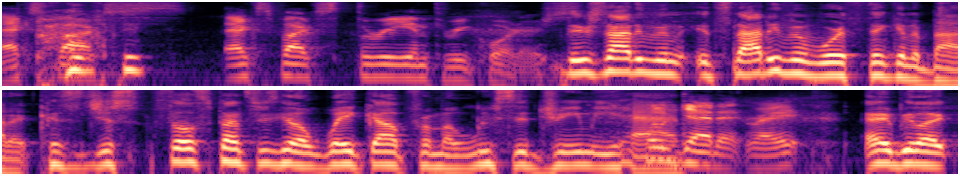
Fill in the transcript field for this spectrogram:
Xbox Xbox three and three quarters. There's not even. It's not even worth thinking about it because just Phil Spencer's gonna wake up from a lucid dream he He'll had. get it right. and be like,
